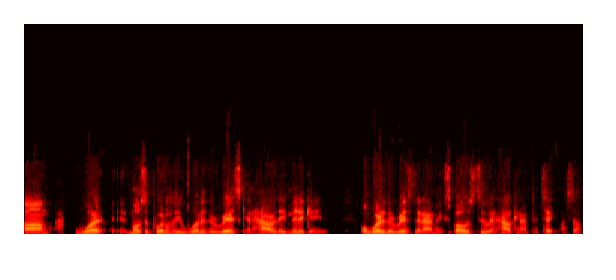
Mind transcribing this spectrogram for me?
Um, what most importantly, what are the risks and how are they mitigated? Or what are the risks that I'm exposed to and how can I protect myself?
